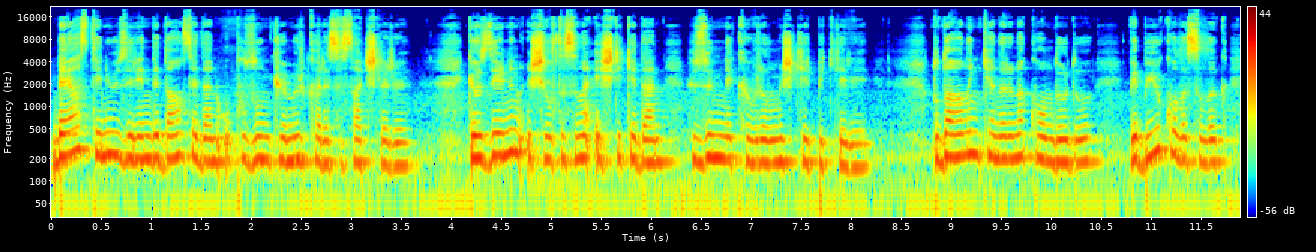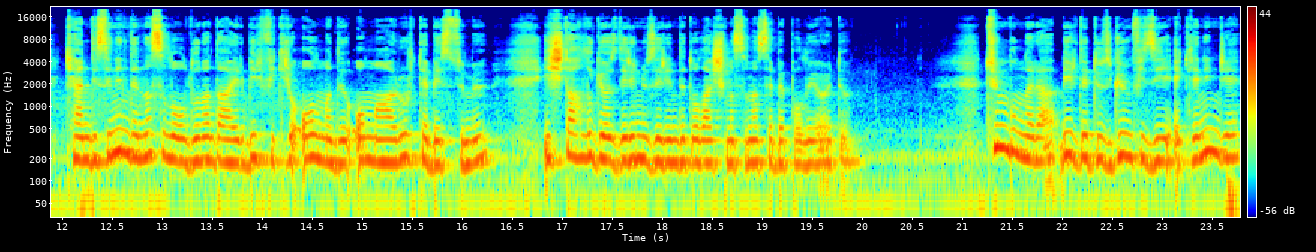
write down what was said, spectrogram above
Beyaz teni üzerinde dans eden upuzun kömür karası saçları, gözlerinin ışıltısına eşlik eden hüzünle kıvrılmış kirpikleri, dudağının kenarına kondurduğu ve büyük olasılık kendisinin de nasıl olduğuna dair bir fikri olmadığı o mağrur tebessümü, iştahlı gözlerin üzerinde dolaşmasına sebep oluyordu. Tüm bunlara bir de düzgün fiziği eklenince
